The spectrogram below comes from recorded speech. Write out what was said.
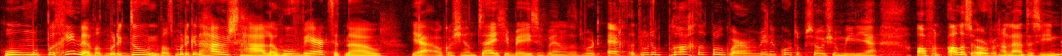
hoe moet ik beginnen? Wat moet ik doen? Wat moet ik in huis halen? Hoe werkt het nou? Ja, ook als je een tijdje bezig bent. Want het wordt echt het wordt een prachtig boek waar we binnenkort op social media al van alles over gaan laten zien.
